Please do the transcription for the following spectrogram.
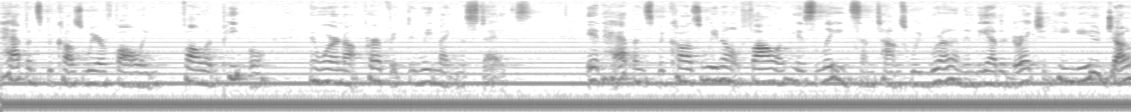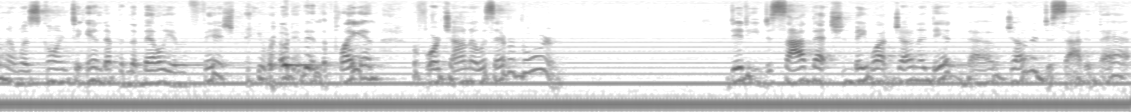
It happens because we are falling, fallen people and we're not perfect and we make mistakes. It happens because we don't follow his lead. Sometimes we run in the other direction. He knew Jonah was going to end up in the belly of a fish. He wrote it in the plan before Jonah was ever born. Did he decide that should be what Jonah did? No, Jonah decided that.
